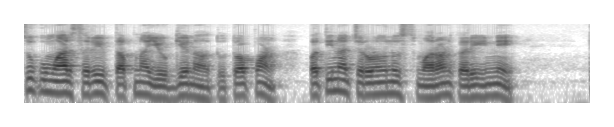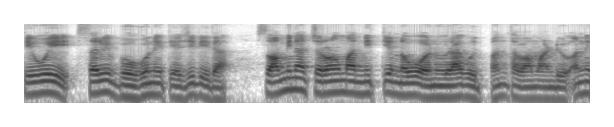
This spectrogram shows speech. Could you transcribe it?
સુકુમાર શરીર તપના યોગ્ય ન હતું. તો પણ પતિના ચરણોનું સ્મરણ કરીને તેઓએ સર્વે ભોગોને ત્યજી દીધા સ્વામીના ચરણોમાં નિત્ય નવો અનુરાગ ઉત્પન્ન થવા માંડ્યો અને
